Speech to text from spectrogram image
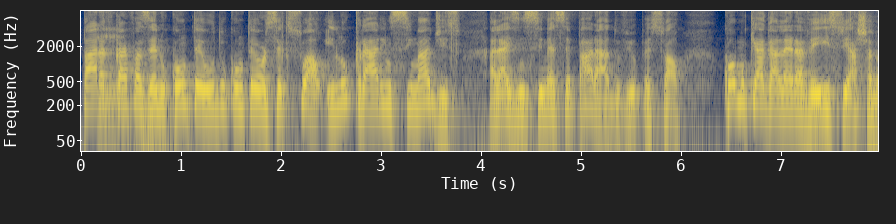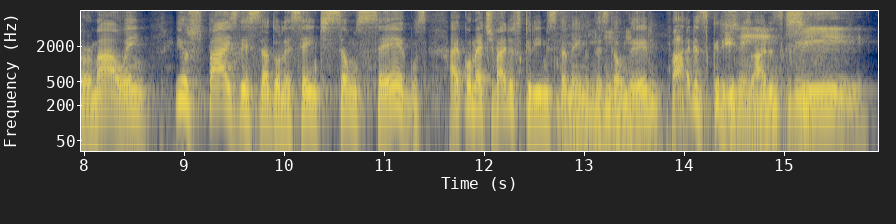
para ficar fazendo conteúdo com teor sexual e lucrar em cima disso. Aliás, em cima é separado, viu, pessoal? Como que a galera vê isso e acha normal, hein? E os pais desses adolescentes são cegos, aí comete vários crimes também no textão dele. Vários crimes, vários crimes. Gente.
